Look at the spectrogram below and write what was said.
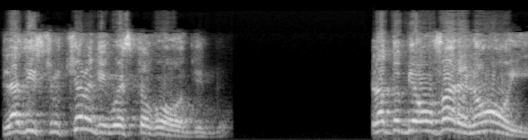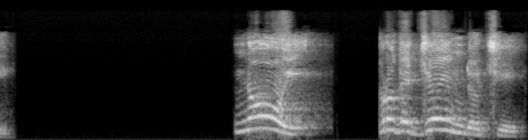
la distruzione di questo Covid la dobbiamo fare noi. Noi proteggendoci,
